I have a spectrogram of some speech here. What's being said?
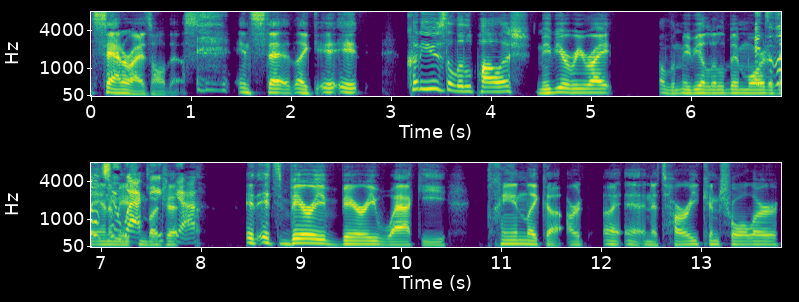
satirize all this instead. Like it, it could have used a little polish, maybe a rewrite, maybe a little bit more it's to the animation budget. Yeah. It, it's very very wacky. Playing like a art uh, an Atari controller,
